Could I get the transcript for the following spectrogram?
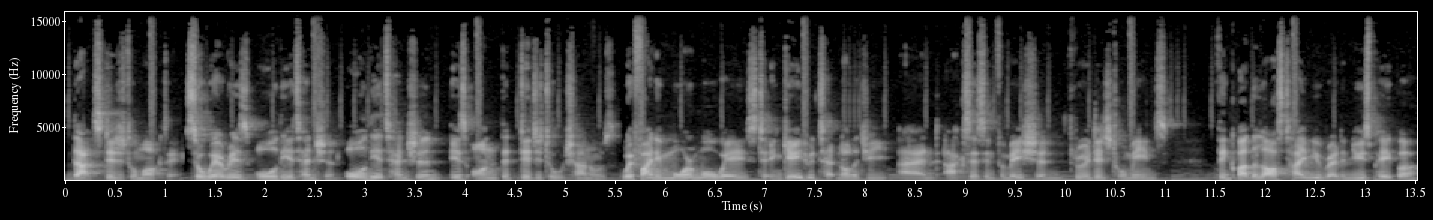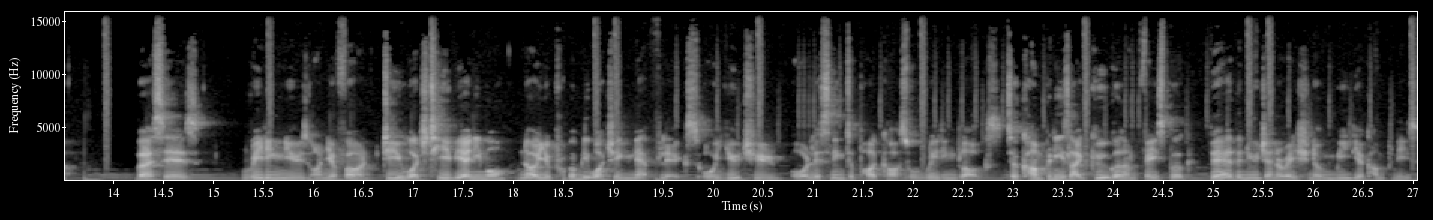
that's digital marketing. So, where is all the attention? All the attention is on the digital channels. We're finding more and more ways to engage with technology and access information through a digital means. Think about the last time you read a newspaper versus reading news on your phone. Do you watch TV anymore? No, you're probably watching Netflix or YouTube or listening to podcasts or reading blogs. So, companies like Google and Facebook, they're the new generation of media companies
